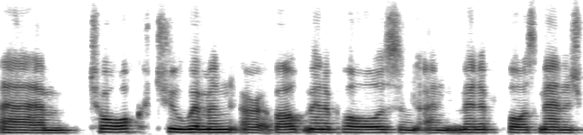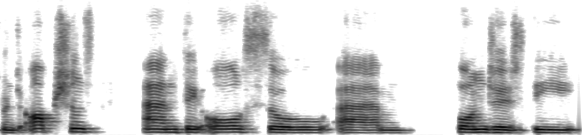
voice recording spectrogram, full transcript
um, talk to women about menopause and, and, menopause management options. And they also um, funded the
